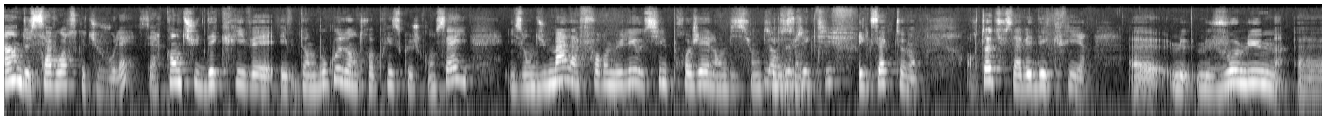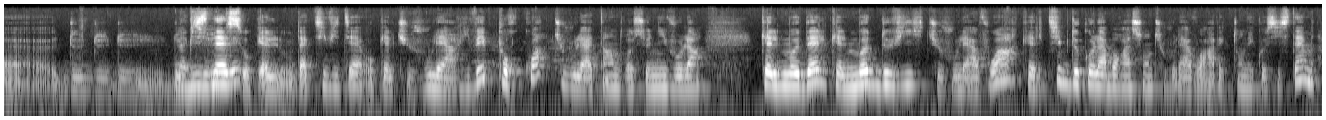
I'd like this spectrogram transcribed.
un, de savoir ce que tu voulais. C'est-à-dire, quand tu décrivais, et dans beaucoup d'entreprises que je conseille, ils ont du mal à formuler aussi le projet et l'ambition qu'ils ont. Leurs objectifs. Exactement. Or, toi, tu savais décrire euh, le, volume euh, de, business auquel, ou d'activité auquel tu voulais arriver, pourquoi tu voulais atteindre ce niveau-là, quel modèle, quel mode de vie tu voulais avoir, quel type de collaboration tu voulais avoir avec ton écosystème?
